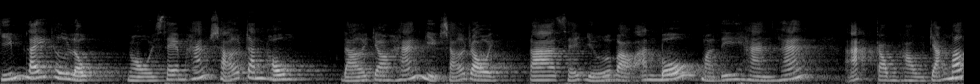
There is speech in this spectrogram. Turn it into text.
chiếm lấy thư lục, Ngồi xem hán sở tranh hùng. Đợi cho hán diệt sở rồi, Ta sẽ dựa vào anh bố mà đi hàng hán ắt công hầu chẳng mất.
